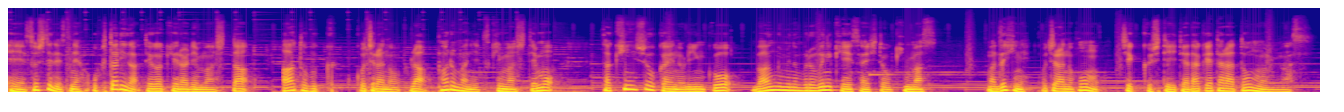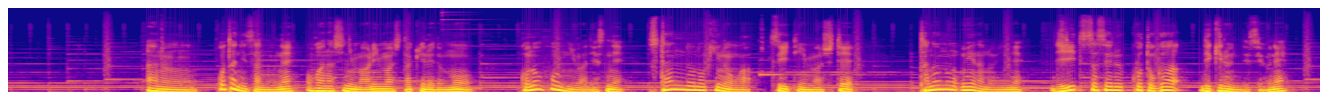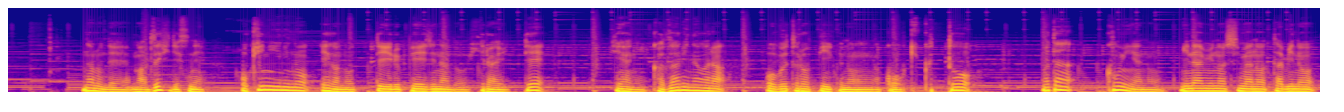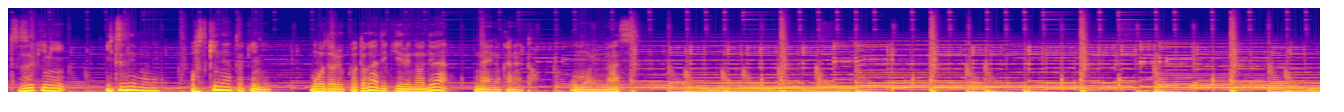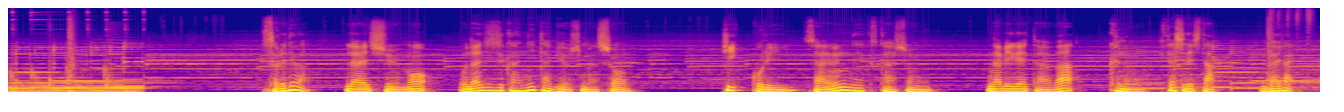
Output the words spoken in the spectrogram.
えー、そしてですねお二人が手掛けられましたアートブックこちらのラ・パルマにつきましても作品紹介のリンクを番組のブログに掲載しておきます。まあ、ぜひね、こちらの方もチェックしていただけたらと思います。あの、小谷さんのね、お話にもありましたけれども、この本にはですね、スタンドの機能がついていまして、棚の上なのにね、自立させることができるんですよね。なので、まあ、ぜひですね、お気に入りの絵が載っているページなどを開いて、部屋に飾りながらオブトロピークの音楽を聴くとまた今夜の南の島の旅の続きにいつでもねお好きな時に戻ることができるのではないのかなと思いますそれでは来週も同じ時間に旅をしましょうヒッコリーサウンドエクスカーションナビゲーターは久野久志でした。バイバイ。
